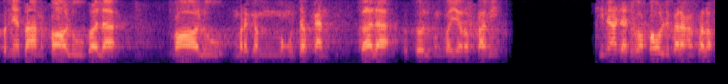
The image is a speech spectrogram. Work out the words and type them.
pernyataan qalu bala Qalu mereka mengucapkan bala betul engkau ya Rabb kami. Sini ada dua kaul di kalangan salaf.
